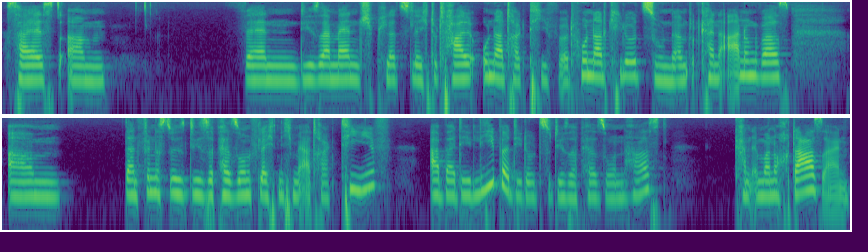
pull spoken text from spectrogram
Das heißt, ähm, wenn dieser Mensch plötzlich total unattraktiv wird, 100 Kilo zunimmt und keine Ahnung was, ähm, dann findest du diese Person vielleicht nicht mehr attraktiv, aber die Liebe, die du zu dieser Person hast, kann immer noch da sein.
